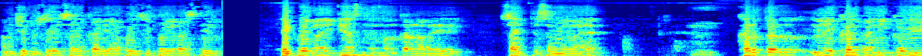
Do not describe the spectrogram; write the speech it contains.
आमचे दुसरे सहकारी अभयजी पैर असतील एक वेगळा इतिहास निर्माण करणारं हे साहित्य संमेलन आहे. खर तर लेखक आणि कवी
